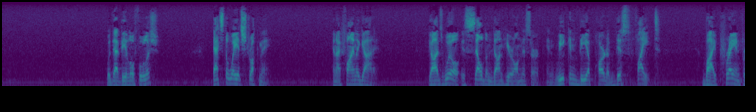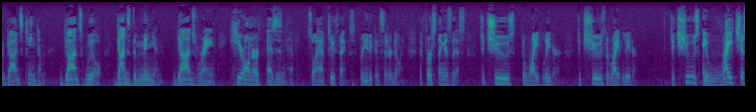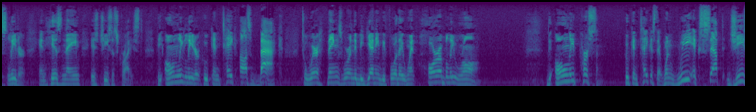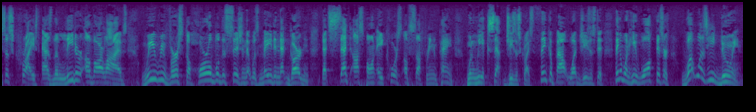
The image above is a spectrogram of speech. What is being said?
Would that be a little foolish? That's the way it struck me. And I finally got it. God's will is seldom done here on this earth, and we can be a part of this fight by praying for God's kingdom, God's will, God's dominion, God's reign here on earth as is in heaven. So I have two things for you to consider doing. The first thing is this to choose the right leader. To choose the right leader. To choose a righteous leader. And his name is Jesus Christ. The only leader who can take us back to where things were in the beginning before they went horribly wrong. The only person who can take us there. When we accept Jesus Christ as the leader of our lives, we reverse the horrible decision that was made in that garden that set us on a course of suffering and pain. When we accept Jesus Christ, think about what Jesus did. Think of when he walked this earth. What was he doing?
